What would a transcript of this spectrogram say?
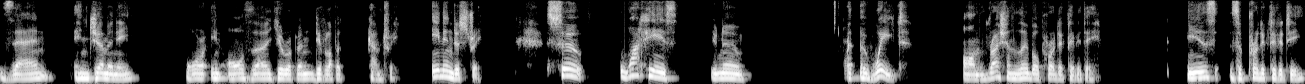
than in Germany or in other European developed country in industry. So, what is, you know, a, a weight on Russian labor productivity is the productivity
